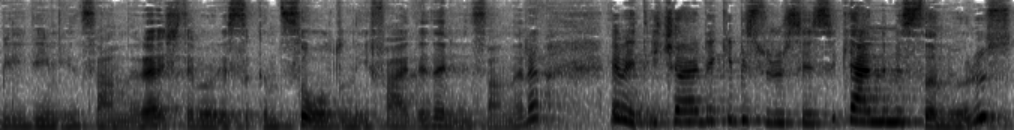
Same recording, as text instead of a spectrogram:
bildiğim insanlara, işte böyle sıkıntısı olduğunu ifade eden insanlara. Evet içerideki bir sürü sesi kendimiz sanıyoruz.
